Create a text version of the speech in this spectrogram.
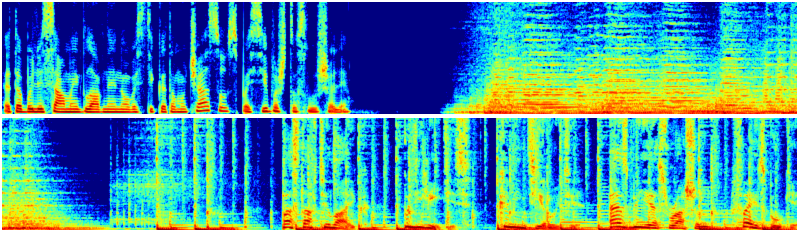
Это были самые главные новости к этому часу. Спасибо, что слушали. Поставьте лайк, поделитесь, комментируйте. SBS Russian в Фейсбуке.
